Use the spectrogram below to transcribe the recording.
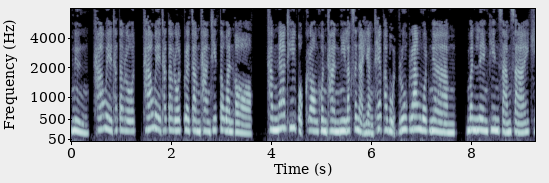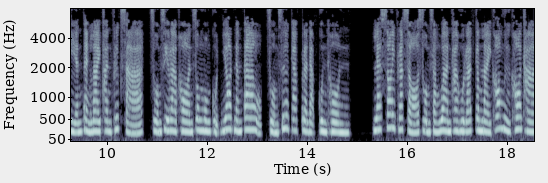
1. ท้าเวทตรสท้าเวทตรสประจำทางทิศตะวันออกทำหน้าที่ปกครองคนทันมีลักษณะอย่างเทพบุตรรูปร่างงดงาม บรรเลงพินสามสายเขียนแต่งลายพันพฤกษา สวมศิราพรทรงมงกุฎยอดน้ำเต้า สวมเสื้อกั๊กประดับกุลทน และสร้อยพระสอสวมสังวานพาหุรัตกำไลข้อมือข้อเท้า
